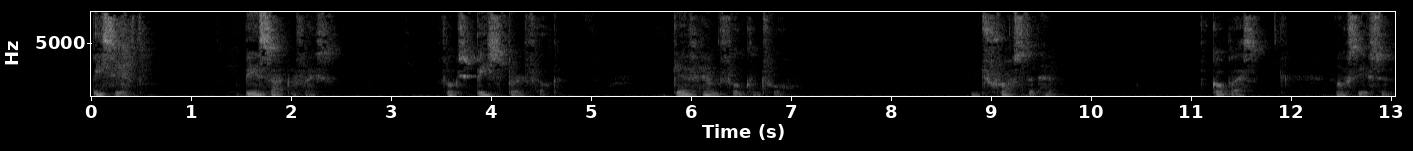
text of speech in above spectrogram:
Be saved. Be a sacrifice. Folks, be spirit filled. Give Him full control. And trust in Him. God bless. I'll see you soon.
